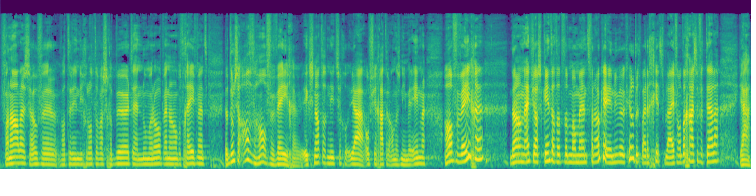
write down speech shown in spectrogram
van alles over wat er in die grotten was gebeurd en noem maar op. En dan op het gegeven moment, dat doen ze altijd halverwege. Ik snap dat niet zo goed, ja, of je gaat er anders niet meer in. Maar halverwege, dan heb je als kind altijd het moment van... oké, okay, nu wil ik heel dicht bij de gids blijven. Want dan gaan ze vertellen, ja,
